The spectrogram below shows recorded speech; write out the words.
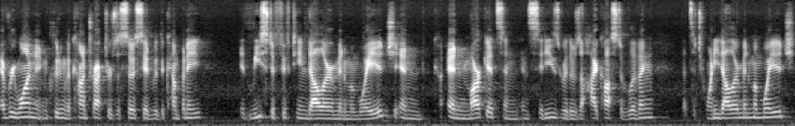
everyone, including the contractors associated with the company, at least a $15 minimum wage. And in markets and, and cities where there's a high cost of living, that's a $20 minimum wage.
